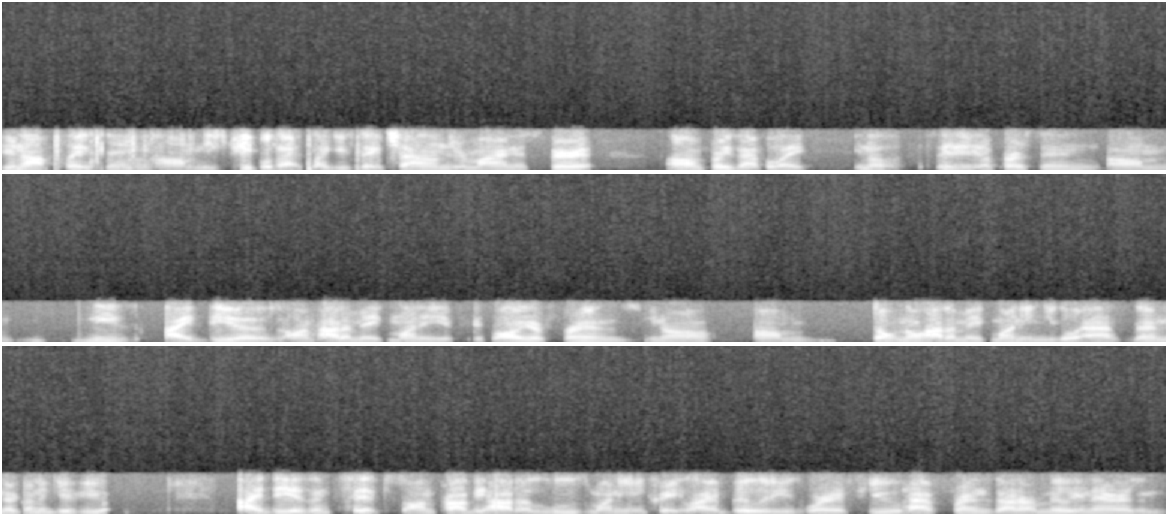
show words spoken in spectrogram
you're not placing um these people that, like you say, challenge your mind and spirit, um, for example, like you know, say a person um needs ideas on how to make money. If if all your friends, you know, um don't know how to make money and you go ask them, they're gonna give you ideas and tips on probably how to lose money and create liabilities. Where if you have friends that are millionaires and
